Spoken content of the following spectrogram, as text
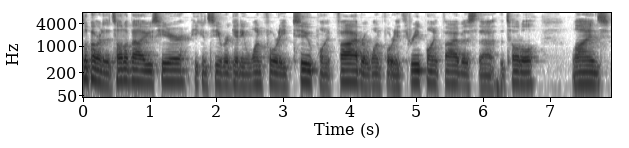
Flip over to the total values here. You can see we're getting 142.5 or 143.5 as the, the total lines.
